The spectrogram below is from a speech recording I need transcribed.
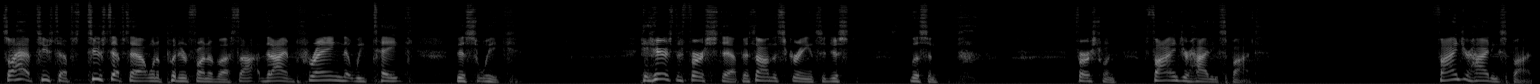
So I have two steps, two steps that I want to put in front of us uh, that I am praying that we take this week. Here's the first step. It's on the screen, so just listen. First one find your hiding spot. Find your hiding spot.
